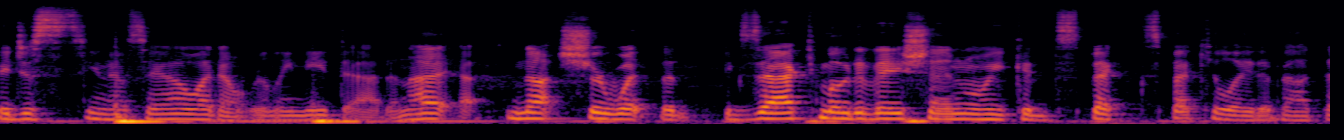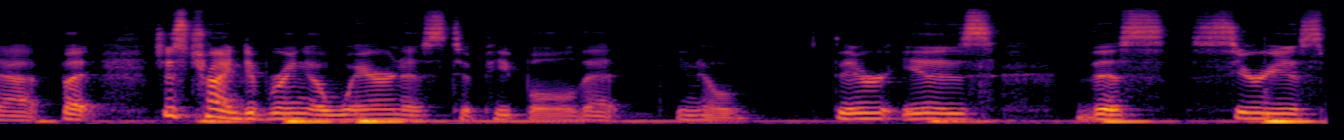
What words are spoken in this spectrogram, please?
they just, you know, say, oh, I don't really need that. And I, I'm not sure what the exact motivation, we could spec- speculate about that, but just trying to bring awareness to people that, you know, there is this serious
